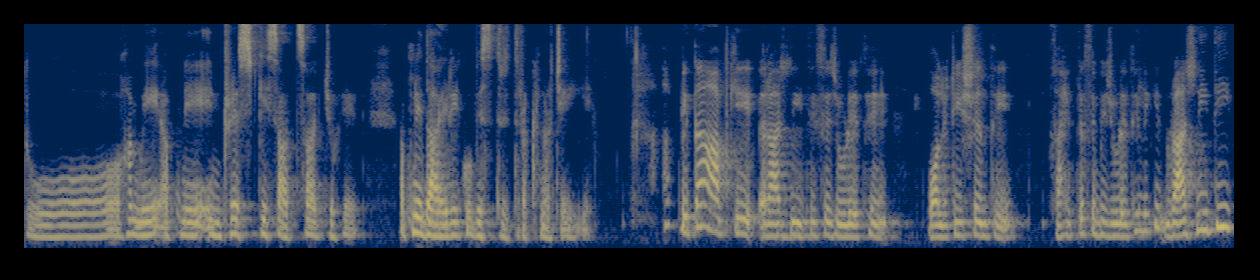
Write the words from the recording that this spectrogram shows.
तो हमें अपने इंटरेस्ट के साथ साथ जो है अपने दायरे को विस्तृत रखना चाहिए। अब पिता आपके राजनीति से जुड़े थे पॉलिटिशियन थे साहित्य से भी जुड़े थे लेकिन राजनीति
